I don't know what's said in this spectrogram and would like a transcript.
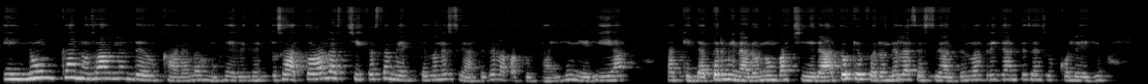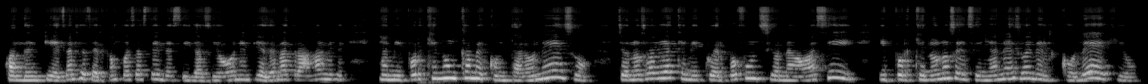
Y nunca nos hablan de educar a las mujeres, o sea, todas las chicas también que son estudiantes de la Facultad de Ingeniería, o sea, que ya terminaron un bachillerato, que fueron de las estudiantes más brillantes en su colegio, cuando empiezan, se acercan pues a esta investigación, empiezan a trabajar, me dicen, ¿y a mí por qué nunca me contaron eso? Yo no sabía que mi cuerpo funcionaba así, ¿y por qué no nos enseñan eso en el colegio?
